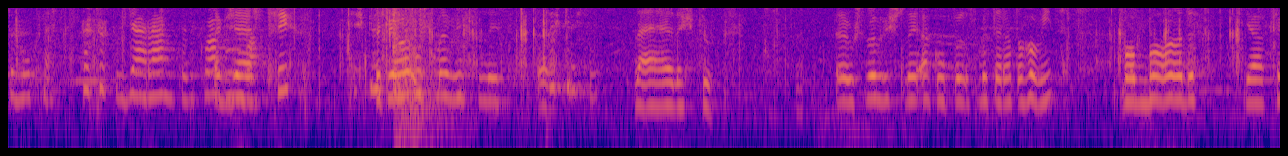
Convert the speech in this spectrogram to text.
to bouchne. To udělá ráno, to je taková Takže bomba. střih. Tak krysu? jo, už jsme vyšli. Chceš krysu? Ne, nechci. Eh, Už jsme vyšli a koupili jsme teda toho víc. Bonbon, nějaký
